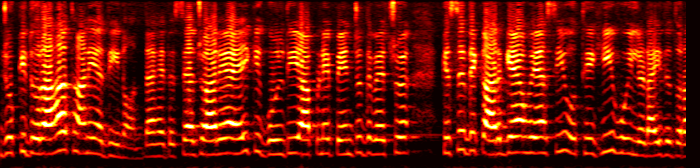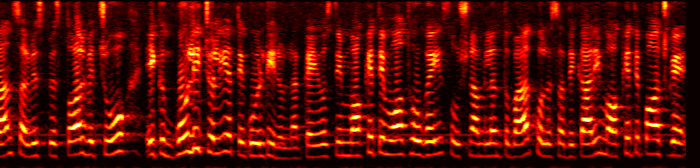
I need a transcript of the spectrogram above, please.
ਜੋ ਕਿ ਦੋਰਾਹਾ ਥਾਣੇ ਅਧੀਨ ਆਉਂਦਾ ਹੈ। ਦੱਸਿਆ ਜਾ ਰਿਹਾ ਹੈ ਕਿ ਗੋਲਡੀ ਆਪਣੇ ਪਿੰਡ ਦੇ ਵਿੱਚ ਕਿਸੇ ਦੇ ਘਰ ਗਿਆ ਹੋਇਆ ਸੀ। ਉੱਥੇ ਹੀ ਹੋਈ ਲੜਾਈ ਦੇ ਦੌਰਾਨ ਸਰਵਿਸ ਪਿਸਤੌਲ ਵਿੱਚੋਂ ਇੱਕ ਗੋਲੀ ਚਲੀ ਅਤੇ ਗੋਲਡੀ ਨੂੰ ਲੱਗ ਗਈ। ਉਸ ਦੀ ਮੌਕੇ ਤੇ ਮੌਤ ਹੋ ਗਈ। ਸੂਚਨਾ ਮਿਲਣ ਤੋਂ ਬਾਅਦ ਪੁਲਿਸ ਅਧਿਕਾਰੀ ਮੌਕੇ ਤੇ ਪਹੁੰਚ ਗਏ।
